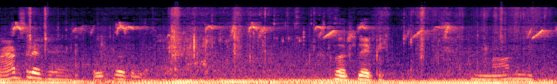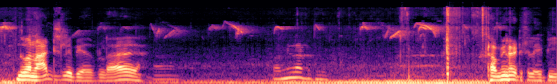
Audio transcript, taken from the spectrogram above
மேட்ச்ல ஒரு சிலேபி. இது நாட்டு சிலேபி அதுக்குள்ள தமிழ்நாட்டுக்கு தமிழ்நாட்டு சிலேபி.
